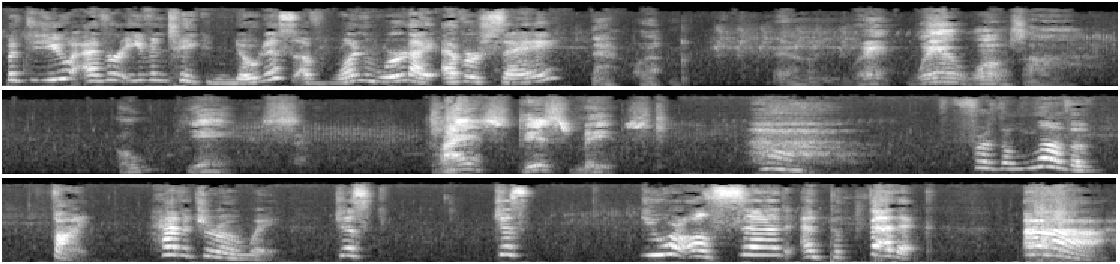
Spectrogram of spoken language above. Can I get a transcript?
But do you ever even take notice of one word I ever say? Now, uh, uh, where, where was I? Oh, yes. Class dismissed. For the love of. Fine. Have it your own way. Just. Just. You are all sad and pathetic. Ah!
